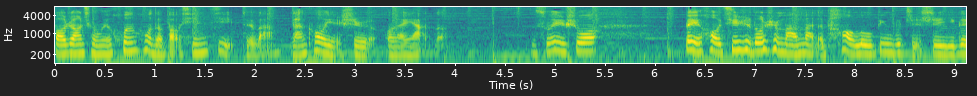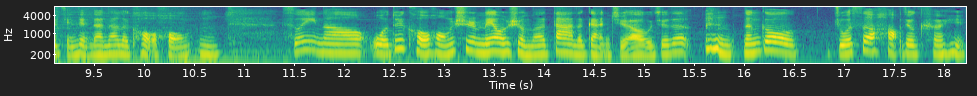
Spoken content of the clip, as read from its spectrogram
包装成为婚后的保鲜剂，对吧？兰蔻也是欧莱雅的，所以说背后其实都是满满的套路，并不只是一个简简单单的口红，嗯。所以呢，我对口红是没有什么大的感觉啊，我觉得 能够着色好就可以。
